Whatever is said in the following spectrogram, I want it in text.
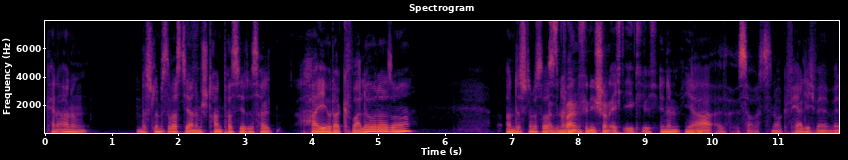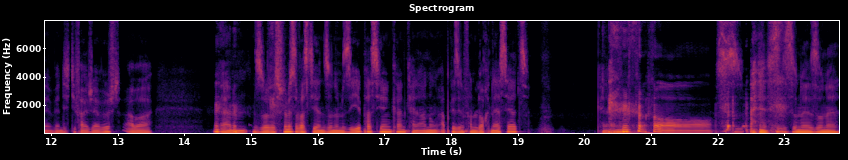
keine Ahnung. Das Schlimmste, was dir an einem Strand passiert, ist halt Hai oder Qualle oder so. Und das Schlimmste, was Also in Quallen finde ich schon echt eklig. in einem, ja, ist auch, ist auch gefährlich, wenn, wenn, wenn dich die falsche erwischt, aber ähm, so das Schlimmste, was dir in so einem See passieren kann, keine Ahnung, abgesehen von Loch Ness jetzt, keine Ahnung, oh. es ist, so eine, so eine,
